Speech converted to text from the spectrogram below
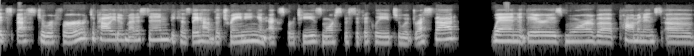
it's best to refer to palliative medicine because they have the training and expertise more specifically to address that. When there is more of a prominence of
